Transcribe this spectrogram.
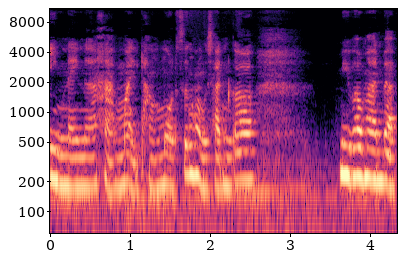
อิงในเนื้อหาใหม่ทั้งหมด ซึ่งของฉันก็มีประมาณแบบ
